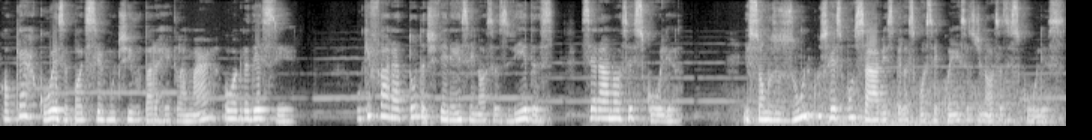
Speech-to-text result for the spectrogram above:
Qualquer coisa pode ser motivo para reclamar ou agradecer. O que fará toda a diferença em nossas vidas será a nossa escolha. E somos os únicos responsáveis pelas consequências de nossas escolhas.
